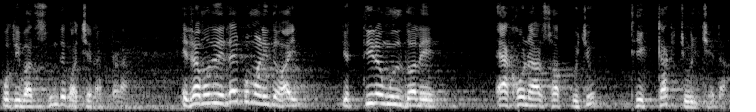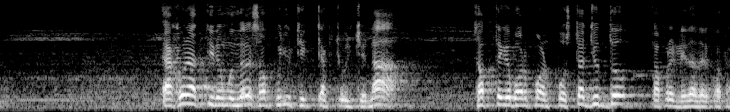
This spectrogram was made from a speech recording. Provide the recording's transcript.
প্রতিবাদ শুনতে পাচ্ছেন আপনারা। এটার মধ্যে এটাই প্রমাণিত হয় যে তৃণমূল দলে এখন আর সব কিছু ঠিকঠাক চলছে না। এখন আর তৃণমূল দলে সব কিছু ঠিকঠাক চলছে না। সব থেকে বড় পোস্টার যুদ্ধ, তারপরে নেতাদের কথা।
